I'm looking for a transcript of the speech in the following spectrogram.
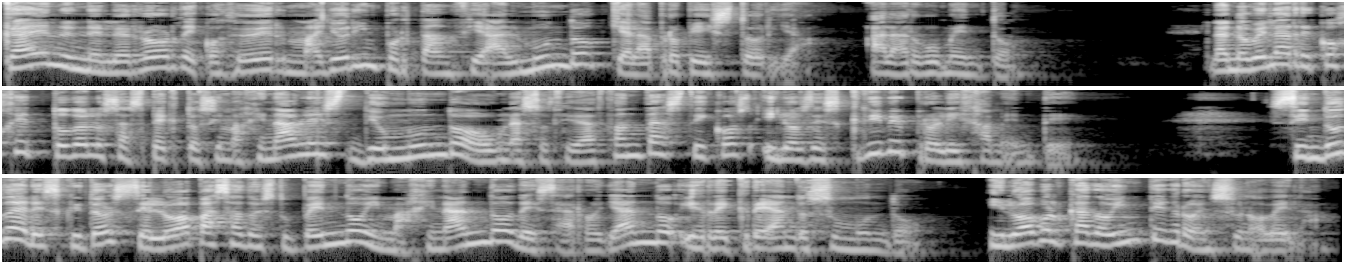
caen en el error de conceder mayor importancia al mundo que a la propia historia, al argumento. La novela recoge todos los aspectos imaginables de un mundo o una sociedad fantásticos y los describe prolijamente. Sin duda el escritor se lo ha pasado estupendo imaginando, desarrollando y recreando su mundo, y lo ha volcado íntegro en su novela.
